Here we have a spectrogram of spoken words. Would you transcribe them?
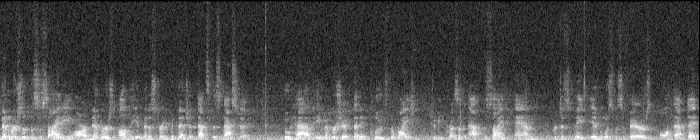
members of the society are members of the administering convention, that's this NASFIC, who have a membership that includes the right to be present at the site and participate in WSFS affairs on that day.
